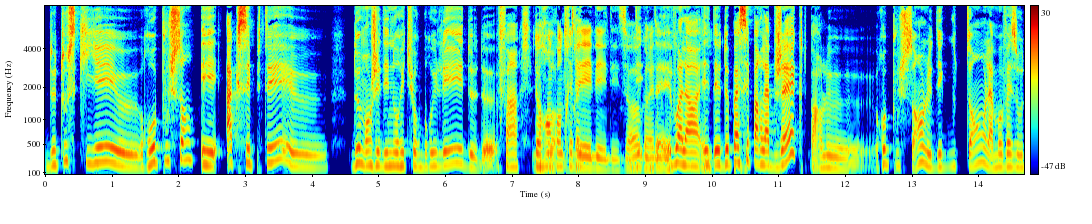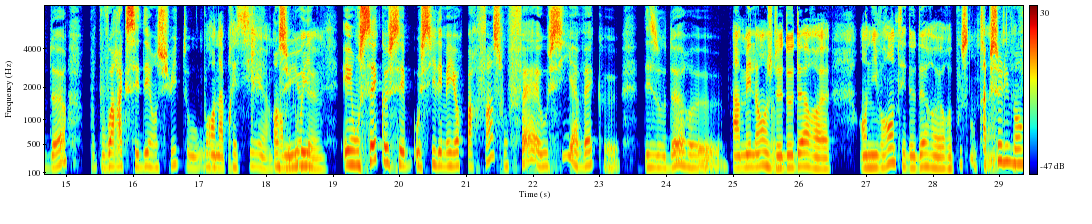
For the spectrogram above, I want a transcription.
de tout ce qui est euh, repoussant et accepter euh, de manger des nourritures brûlées, de, de, enfin, De rencontrer des, des, des ogres. des- voilà, et Mm. de, de passer par l'abject, par le repoussant, le dégoûtant, la mauvaise odeur, pour pouvoir accéder ensuite au. Pour en apprécier encore Ensuite, mieux. oui. le- Et on sait que c'est aussi les meilleurs parfums sont faits aussi avec euh, des odeurs. euh, un mélange de d'odeurs euh, enivrantes et d'odeurs repoussantes. Ouais, absolument.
